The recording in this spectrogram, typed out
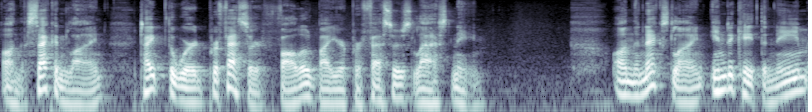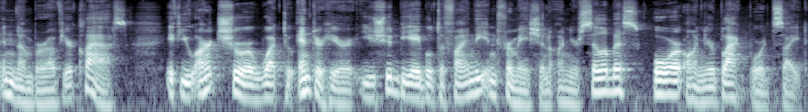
On the second line, type the word professor followed by your professor's last name. On the next line, indicate the name and number of your class. If you aren't sure what to enter here, you should be able to find the information on your syllabus or on your Blackboard site,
